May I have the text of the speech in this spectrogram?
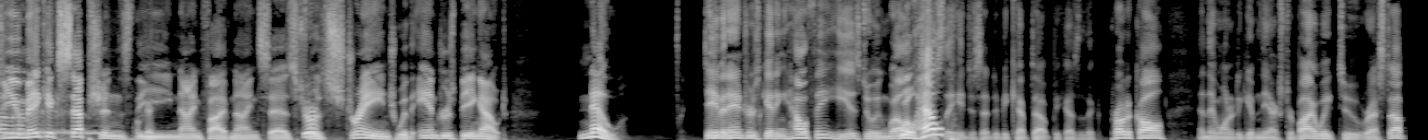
do you make exceptions? The nine five nine says Sure. for Strange with Andrews being out. No, David Andrews getting healthy. He is doing well. Will help. He just had to be kept out because of the protocol, and they wanted to give him the extra bye week to rest up.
